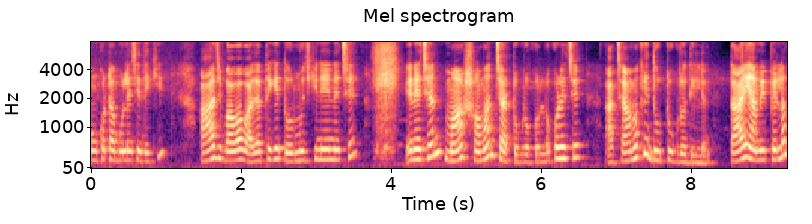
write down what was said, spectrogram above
অঙ্কটা বলেছে দেখি? আজ বাবা বাজার থেকে তরমুজ কিনে এনেছে, এনেছেন, মা সমান চার টুকরো করল, করেছে। আচ্ছা আমাকে দু টুকরো দিলেন, তাই আমি পেলাম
